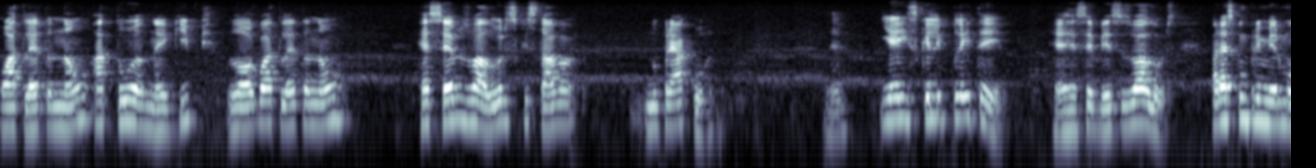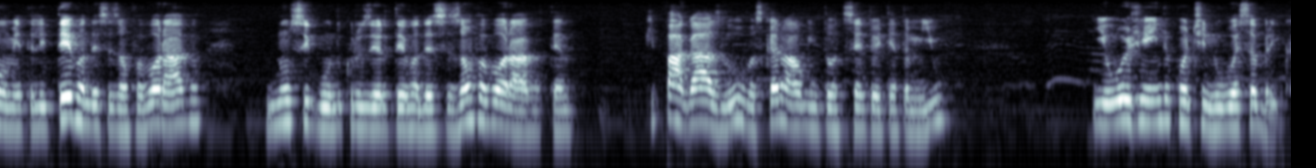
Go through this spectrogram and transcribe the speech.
o atleta não atua na equipe, logo o atleta não recebe os valores que estava no pré-acordo. Né? E é isso que ele pleiteia, é receber esses valores. Parece que no primeiro momento ele teve uma decisão favorável, no segundo o Cruzeiro teve uma decisão favorável, tendo que pagar as luvas, que era algo em torno de 180 mil, e hoje ainda continua essa briga.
